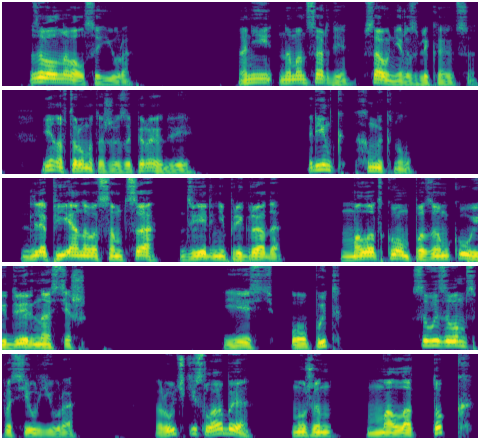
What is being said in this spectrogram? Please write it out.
— заволновался Юра. — Они на мансарде, в сауне развлекаются. Я на втором этаже запираю дверь. Ринг хмыкнул. Для пьяного самца дверь не преграда. Молотком по замку и дверь настежь. — Есть опыт? — с вызовом спросил Юра. — Ручки слабые. Нужен молоток?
